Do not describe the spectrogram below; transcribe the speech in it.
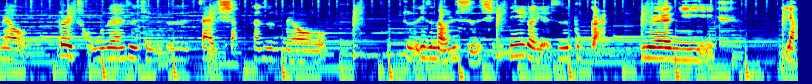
没有对宠物这件事情就是在想，但是没有，就是一直没有去实行。第一个也是不敢，因为你养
